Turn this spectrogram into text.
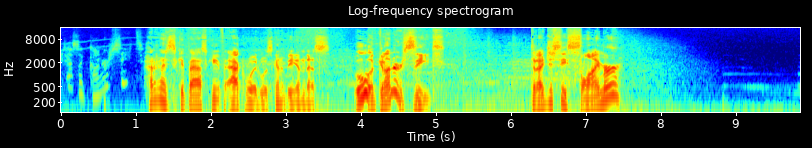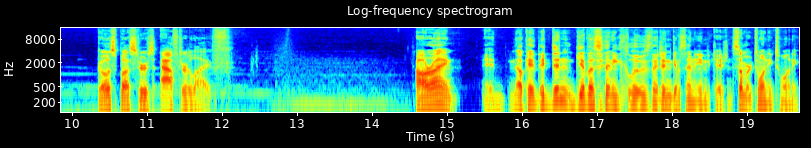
It has a gunner seat? How did I skip asking if Aykroyd was going to be in this? Ooh, a gunner seat. Did I just see Slimer? Ghostbusters Afterlife. All right. It- okay, they didn't give us any clues. They didn't give us any indication. Summer 2020. Uh,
